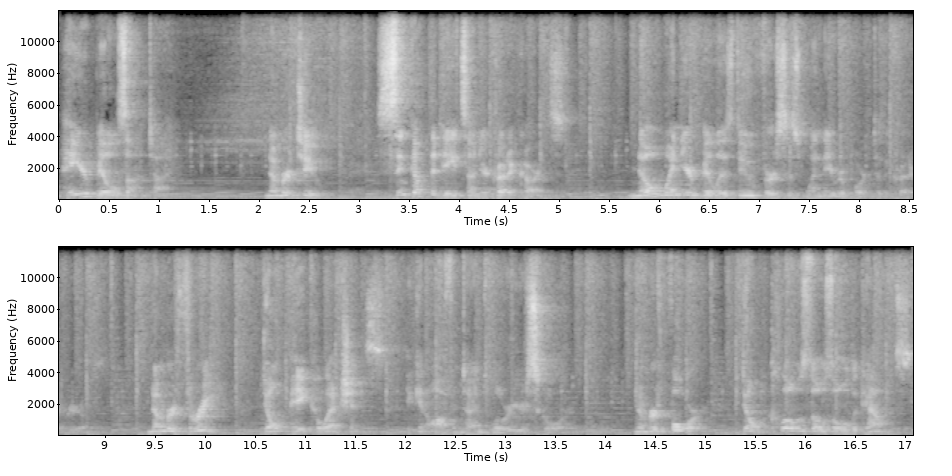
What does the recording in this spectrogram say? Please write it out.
Pay your bills on time. Number two, sync up the dates on your credit cards. Know when your bill is due versus when they report to the credit bureaus. Number three, don't pay collections. It can oftentimes lower your score. Number four, don't close those old accounts.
